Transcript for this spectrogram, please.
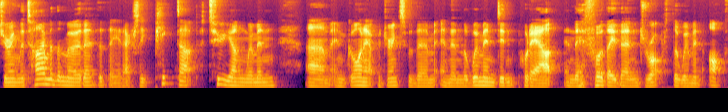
during the time of the murder that they had actually picked up two young women um, and gone out for drinks with them, and then the women didn't put out, and therefore they then dropped the women off.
